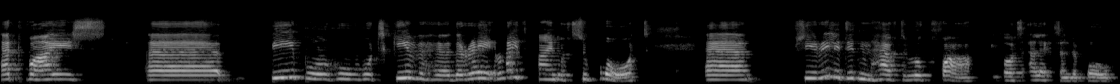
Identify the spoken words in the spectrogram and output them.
advice, uh, people who would give her the right kind of support, uh, she really didn't have to look far because Alexander Pope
